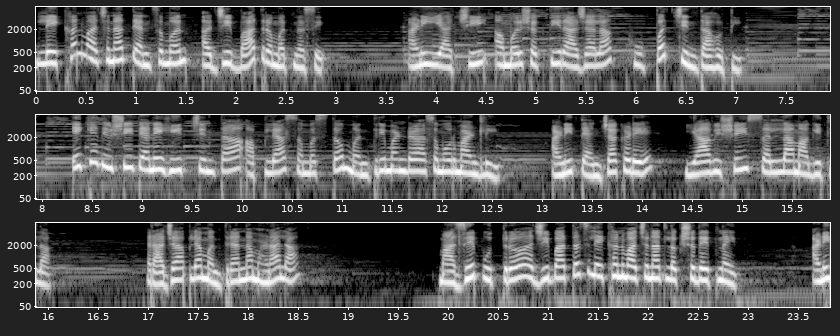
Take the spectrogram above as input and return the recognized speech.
लेखन वाचनात त्यांचं मन अजिबात रमत नसे आणि याची अमरशक्ती राजाला खूपच चिंता होती. एके दिवशी त्याने ही चिंता आपल्या समस्त मंत्रिमंडळासमोर मांडली आणि त्यांच्याकडे याविषयी सल्ला मागितला. राजा आपल्या मंत्र्यांना म्हणाला माझे पुत्र अजिबातच लेखन वाचनात लक्ष देत नाहीत आणि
